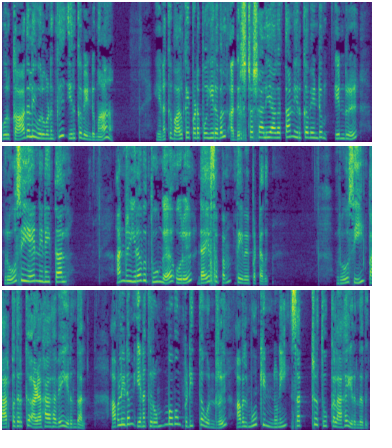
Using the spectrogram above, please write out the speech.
ஒரு காதலி ஒருவனுக்கு இருக்க வேண்டுமா? எனக்கு வாழ்க்கைப்பட போகிறவள் அதிர்ஷ்டசாலியாகத்தான் இருக்க வேண்டும் என்று ரோசி ஏன் நினைத்தாள்? அன்று இரவு தூங்க ஒரு டயசப்பம் தேவைப்பட்டது. ரோசி பார்ப்பதற்கு அழகாகவே இருந்தாள். அவளிடம் எனக்கு ரொம்பவும் பிடித்த ஒன்று அவள் மூக்கின் நுனி சற்று தூக்கலாக இருந்தது.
